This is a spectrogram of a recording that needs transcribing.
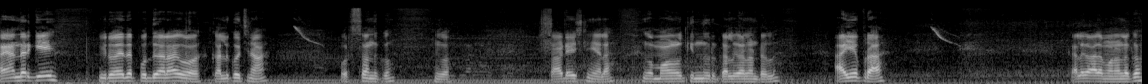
అవి అందరికీ ఈరోజు అయితే పొద్దుగాల ఇగో కళ్ళుకి అందుకు వరుసందుకు. ఇంకో స్టార్ట్ చేసినాయి అలా ఇంకో మామూలు కింద కలగాలంటారు. అయ్యప్పురా కలగాలి మనలకు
